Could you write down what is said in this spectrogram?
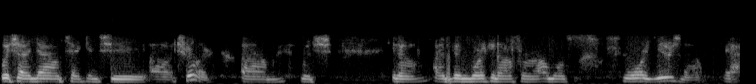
which I now take into uh, Triller, um, which you know I've been working on for almost four years now. Yeah.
